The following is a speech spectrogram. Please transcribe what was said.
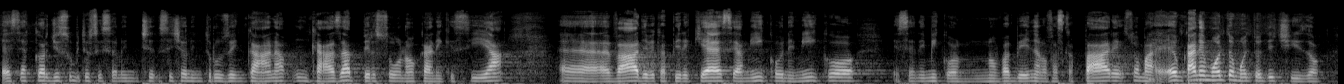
Eh, si accorge subito se, c'è un intruso in, cana, in, casa, persona o cane che sia, eh, va, deve capire chi è, se è amico o nemico, e se è nemico non va bene lo fa scappare, insomma è un cane molto molto deciso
